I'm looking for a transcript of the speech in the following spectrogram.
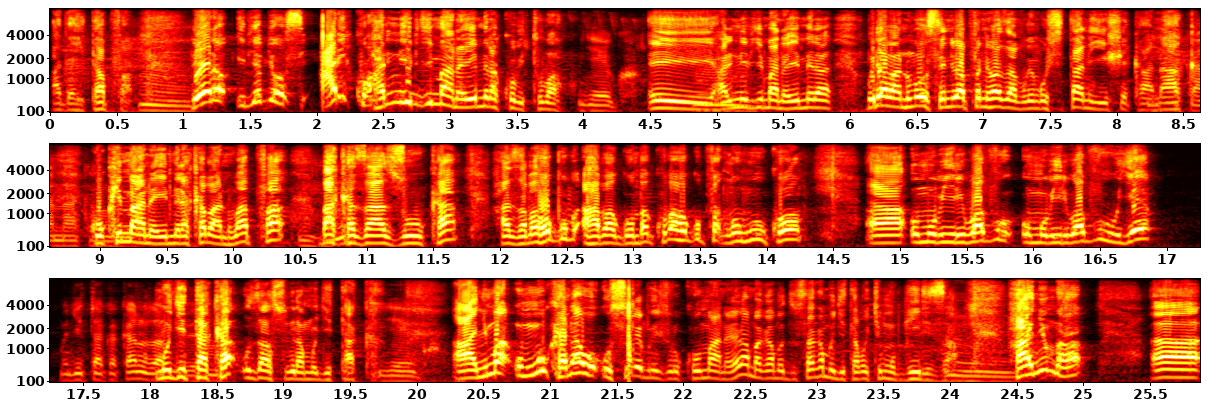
agahita apfa. Mm. rero ibyo byose ariko hari n'iby'imana yemera ko bitubaho. Yego. Eh, hari n'iby'imana yemera. Buriya abantu bose nibapfa ntibazavuge ngo shitani yishe kanaka. Kuko imana yemera ko abantu bapfa bakazazuka hazabaho habagomba kubaho gupfa. Nk'uko ah, umubiri wavu- umubiri wavuye mu gitaka uzasubira mu gitaka hanyuma umwuka nawo usubire mu ijuru ku mana. Rero amagambo dusanga mu gitabo cy'umubwiriza. Hanyuma ah,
